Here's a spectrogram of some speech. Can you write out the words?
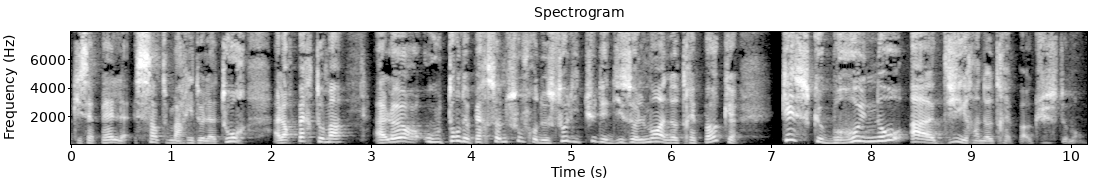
qui s'appelle Sainte-Marie de la Tour. Alors Père Thomas, à l'heure où tant de personnes souffrent de solitude et d'isolement à notre époque, qu'est-ce que Bruno a à dire à notre époque justement?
